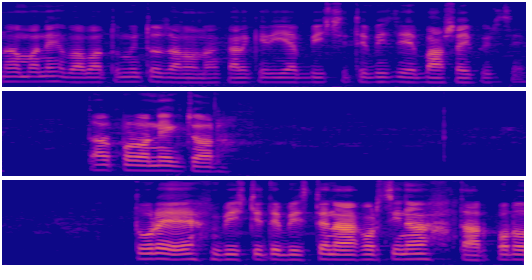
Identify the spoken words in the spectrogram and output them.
না মানে? বাবা, তুমি তো জানো না, কালকে রিয়া বৃষ্টিতে ভিজে বাসায় ফিরছে। তারপর অনেক জ্বর। তোরে বৃষ্টিতে ভিজতে না করছি না, তারপরও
